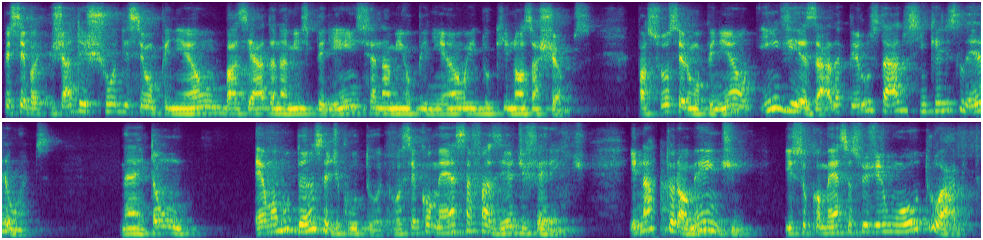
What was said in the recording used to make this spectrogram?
perceba, já deixou de ser uma opinião baseada na minha experiência, na minha opinião e do que nós achamos. Passou a ser uma opinião enviesada pelos dados, sim, que eles leram antes. Né? Então, é uma mudança de cultura. Você começa a fazer diferente. E, naturalmente, isso começa a surgir um outro hábito.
